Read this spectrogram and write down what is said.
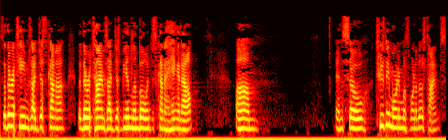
So there were teams I'd just kind of, there were times I'd just be in limbo and just kind of hanging out. Um, and so Tuesday morning was one of those times.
